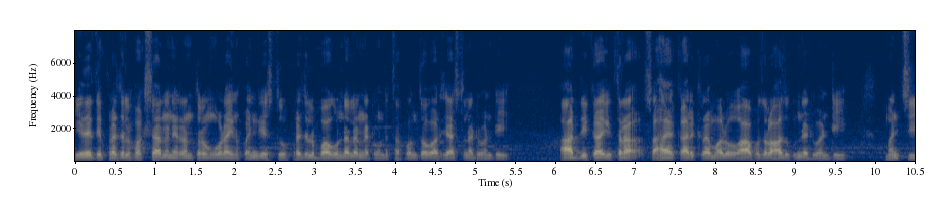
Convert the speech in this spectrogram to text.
ఏదైతే ప్రజల పక్షాన నిరంతరం కూడా ఆయన పనిచేస్తూ ప్రజలు బాగుండాలన్నటువంటి తపంతో వారు చేస్తున్నటువంటి ఆర్థిక ఇతర సహాయ కార్యక్రమాలు ఆపదలు ఆదుకునేటువంటి మంచి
